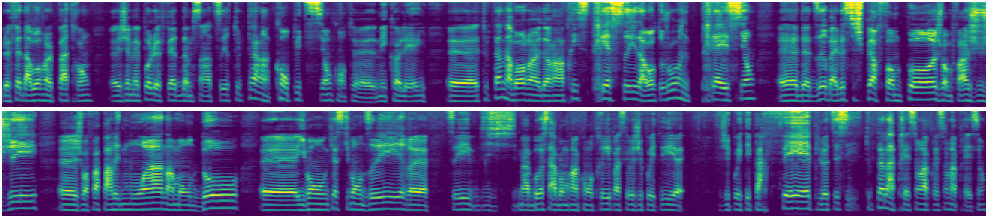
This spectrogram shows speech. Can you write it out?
le fait d'avoir un patron. Euh, j'aimais pas le fait de me sentir tout le temps en compétition contre euh, mes collègues. tout le temps d'avoir de rentrer stressé, d'avoir toujours une pression euh, de dire ben là si je performe pas, je vais me faire juger, euh, je vais faire parler de moi dans mon dos, euh, ils vont qu'est-ce qu'ils vont dire, tu sais ma boss elle va me rencontrer parce que là j'ai pas été j'ai pas été parfait, puis là tu sais c'est tout le temps la pression, la pression, la pression.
